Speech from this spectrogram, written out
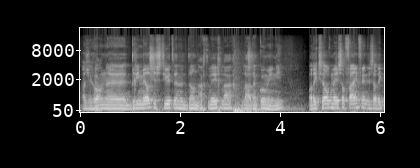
Als je gewoon eh, drie mailtjes stuurt en het dan achterwege laat, dan kom je niet. Wat ik zelf meestal fijn vind, is dat ik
